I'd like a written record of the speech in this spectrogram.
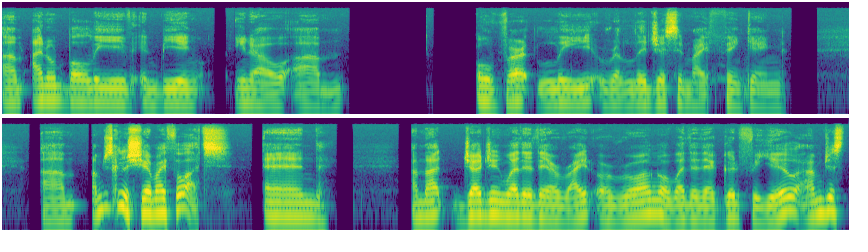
Um, i don't believe in being you know um, overtly religious in my thinking. Um, i'm just going to share my thoughts. And I'm not judging whether they're right or wrong or whether they're good for you. I'm just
